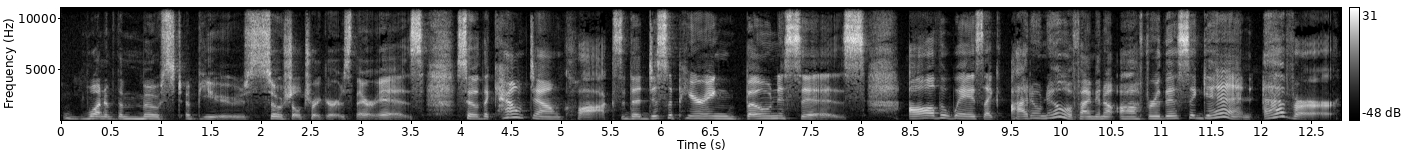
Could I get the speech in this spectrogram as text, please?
one of the most abused social triggers there is. So the countdown clocks, the disappearing bonuses, all the ways like I don't know if I'm going to offer this again ever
